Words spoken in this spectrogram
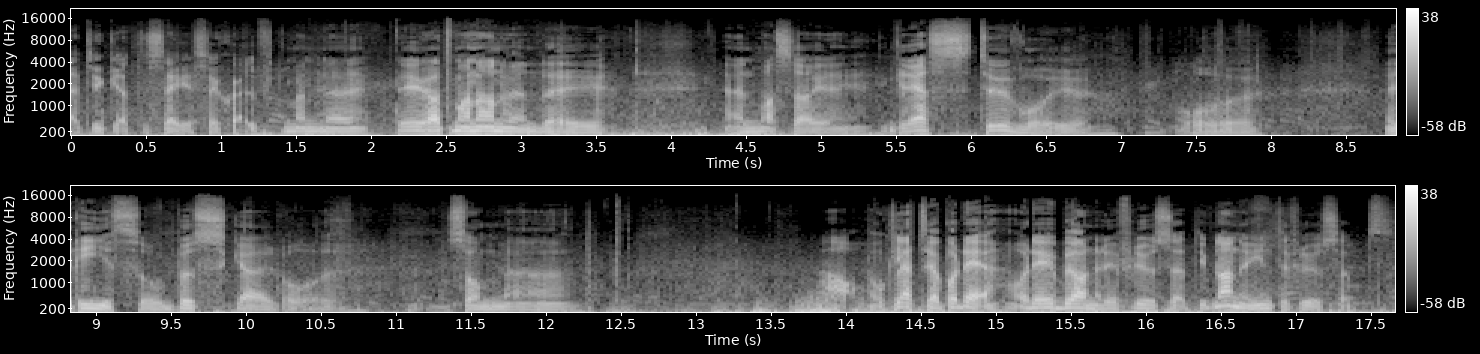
Jag tycker att det säger sig självt men eh, det är ju att man använder en massa grästuvor och ris och buskar och som eh, ja, och klättra på det och det är bra när det är fruset. Ibland är det inte fruset.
